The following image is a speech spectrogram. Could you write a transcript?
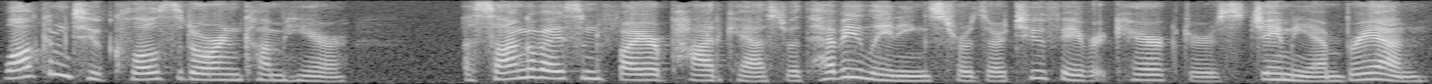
Welcome to Close the Door and Come Here, a Song of Ice and Fire podcast with heavy leanings towards our two favorite characters, Jaime and Brienne.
